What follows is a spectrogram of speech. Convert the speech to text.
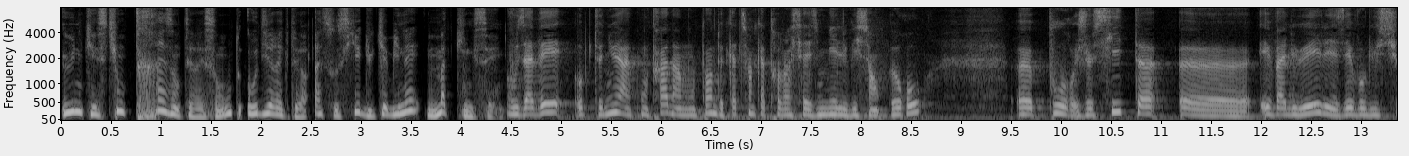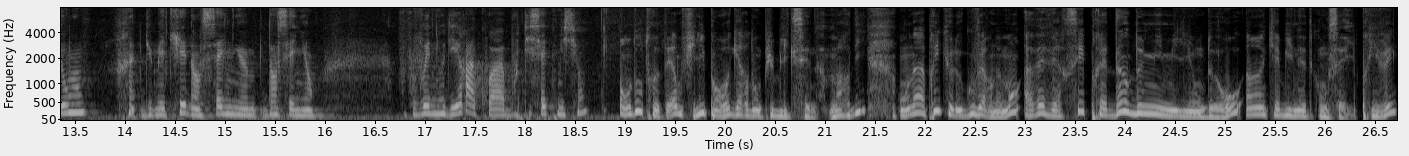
une question très intéressante au directeur associé du cabinet McKinsey. Vous avez obtenu un contrat d'un montant de 496 800 euros euh, pour, je cite, euh, évaluer les évolutions du métier d'enseignant. Vous pouvez nous dire à quoi aboutit cette mission? En d'autres termes, Philippe, en regardant Public Sénat mardi, on a appris que le gouvernement avait versé près d'un demi-million d'euros à un cabinet de conseil privé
